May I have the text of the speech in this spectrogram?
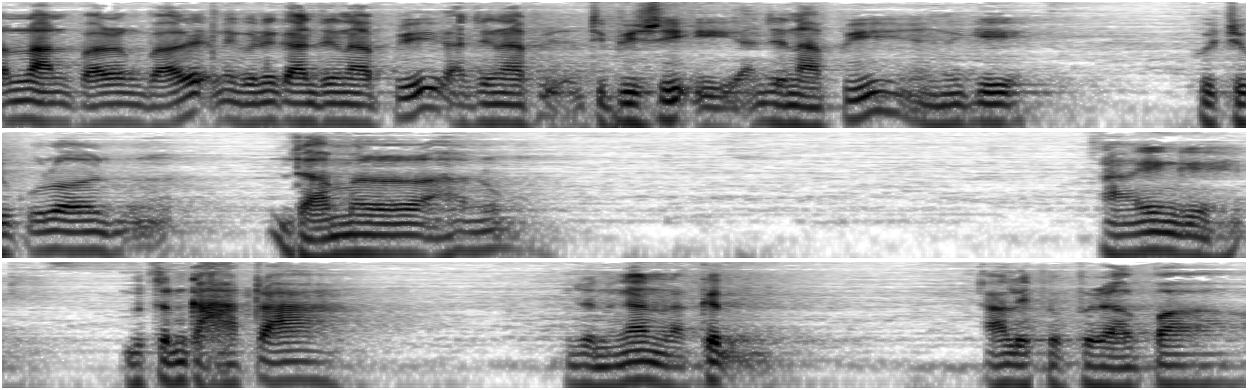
tenan bareng balik ning gone Kanjeng Nabi, Kanjeng Nabi dibisiki Kanjeng Nabi niki bojo kula ndamel anu. Nanging nggih mboten kathah jenengan lagi alih beberapa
